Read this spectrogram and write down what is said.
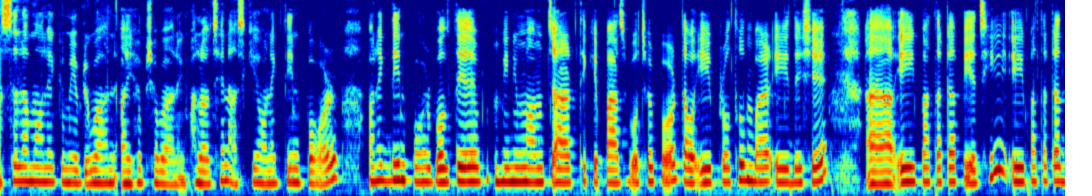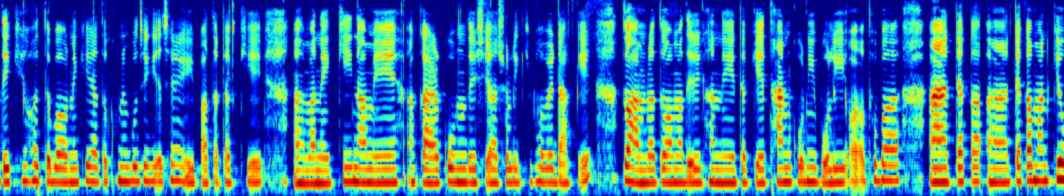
আসসালামু আলাইকুম এভরিওয়ান, আই হোপ সবাই অনেক ভালো আছেন। আজকে অনেক দিন পর অনেক দিন পর বলতে মিনিমাম চার থেকে পাঁচ বছর পর, তাও এই প্রথমবার এই দেশে এই পাতাটা পেয়েছি। এই পাতাটা দেখে হয়তো বা অনেকে এতক্ষণে বুঝে গিয়েছেন এই পাতাটাকে মানে কি নামে, কার কোন দেশে আসলে কীভাবে ডাকে। তো আমরা তো আমাদের এখানে এটাকে থানকুনি বলি, অথবা টেকা টেকামানকেও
